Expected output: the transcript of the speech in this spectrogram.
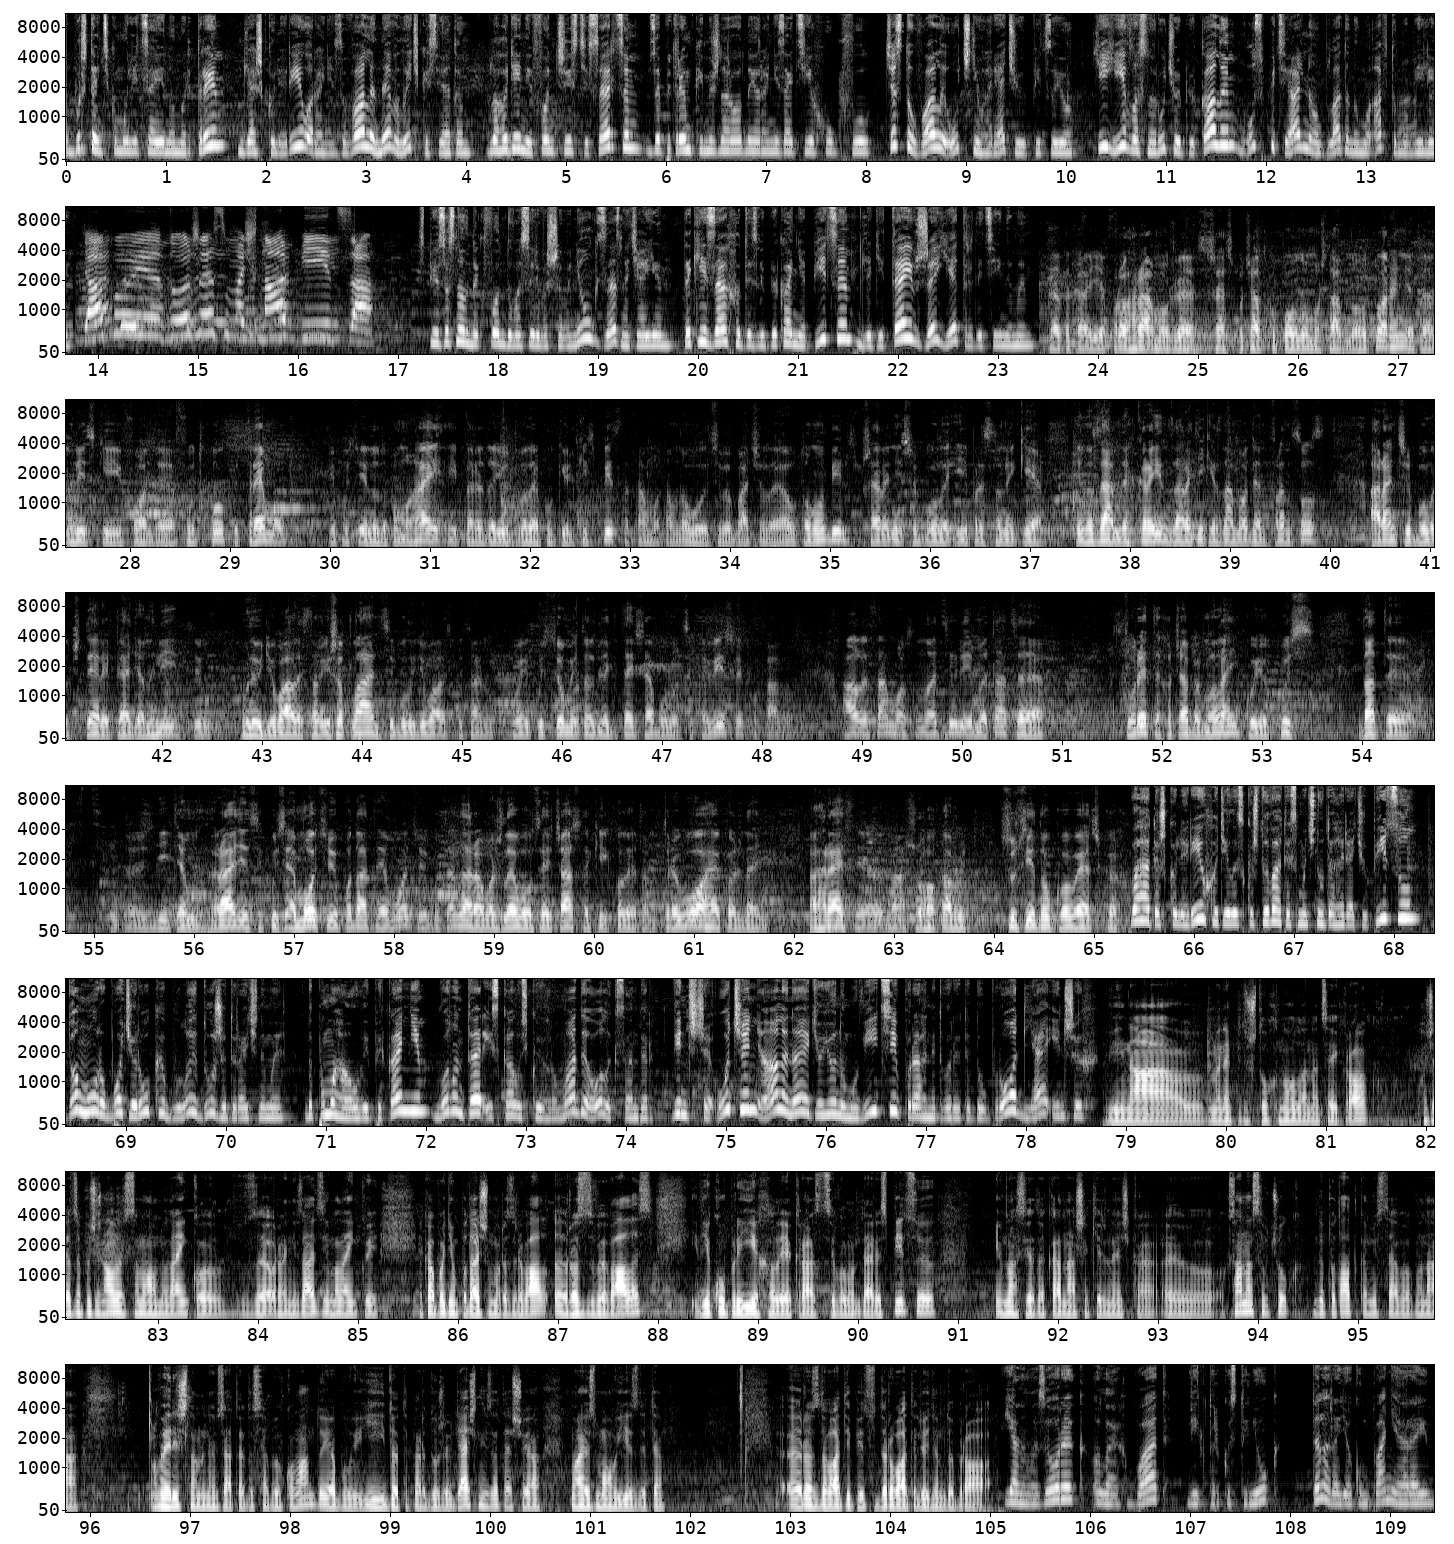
У Бурштинському ліцеї номер 3 для школярів організували невеличке свято. Благодійний фонд Чисті серцем за підтримки міжнародної організації Хупфул частували учнів гарячою піцею. Її власноруч випікали у спеціально обладнаному автомобілі. Дякую, дуже смачна піца. Співзасновник фонду Василь Вишевенюк зазначає, такі заходи з випікання піци для дітей вже є традиційними. Це така є програма вже ще з початку повномасштабного вторгнення. Це англійський фонд Food Hub підтримав і постійно допомагає і передають велику кількість піц. Так само там на вулиці ви бачили автомобіль. Ще раніше були і представники іноземних країн. Зараз тільки з нами один француз. А раніше було 4-5 англійців. Вони вдівалися там, і шотландці були, вдівалися спеціально свої костюми. То для дітей ще було цікавіше показувати. Але саме основна ціль і мета це створити хоча б маленьку якусь дати дітям радість, якусь емоцію, подати емоцію, бо це зараз важливо в цей час, такий, коли там тривоги кожен день, агресія нашого кажуть сусіда в ковечках. Багато школярів хотіли скуштувати смачну та гарячу піцу, тому робочі руки були дуже доречними. Допомагав у випіканні волонтер із Калузької громади Олександр. Він ще учень, але навіть у юному віці прагне творити добро для інших. Війна мене підштовхнула на цей крок. Хоча це починалося з самого маленького, з організації маленької, яка потім в подальшому розвивалась, в яку приїхали якраз ці волонтери з піцею. І в нас є така наша керівничка е, Оксана Савчук, депутатка місцева. Вона вирішила мене взяти до себе в команду. Я був їй дотепер дуже вдячний за те, що я маю змогу їздити, е, роздавати піцу, дарувати людям добро. Яна Лазорик, Олег Бат, Віктор Костенюк, телерадіокомпанія Рей.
